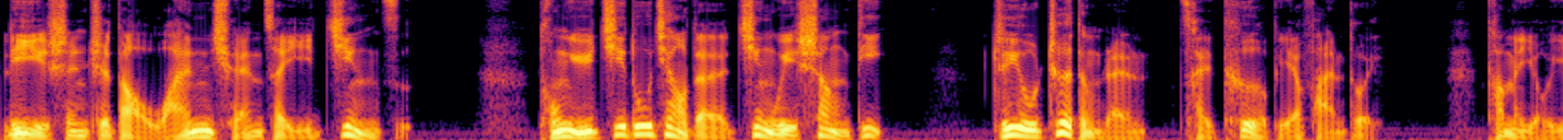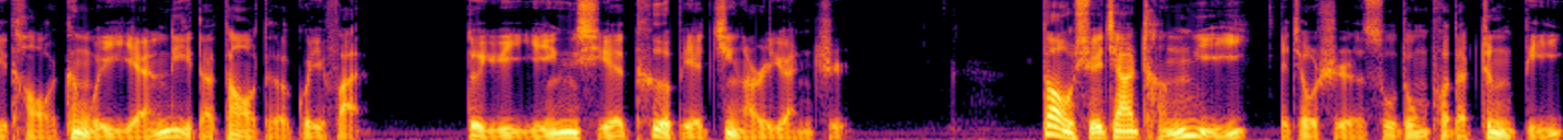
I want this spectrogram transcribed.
立身之道完全在于敬字，同于基督教的敬畏上帝。只有这等人才特别反对，他们有一套更为严厉的道德规范，对于淫邪特别敬而远之。道学家程颐，也就是苏东坡的政敌，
